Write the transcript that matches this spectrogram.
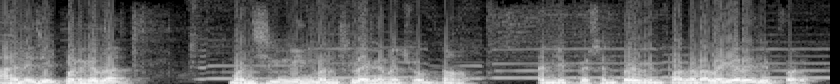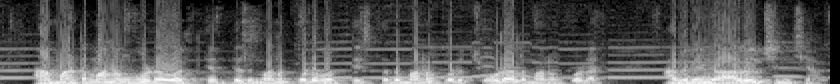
ఆయనే చెప్పారు కదా మనిషిని మనిషిలాగానే చూద్దాం అని చెప్పేసి అని ప్రవీణ్ పగడాల గారే చెప్పారు. ఆ మాట మనం కూడా వర్తిస్తుంది మనకు కూడా వర్తిస్తుంది మనం కూడా చూడాలి మనం కూడా ఆ విధంగా ఆలోచించాలి.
